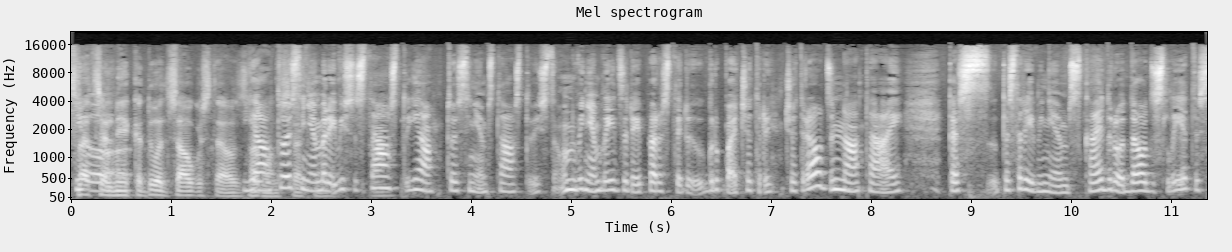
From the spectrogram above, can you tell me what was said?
Sveceļnieki dodas augustā uz Jā, to es viņiem arī visu stāstu, jā, to es viņiem stāstu visu. Un viņiem līdz arī parasti ir grupai četri, četri audzinātāji, kas, kas arī viņiem skaidro daudzas lietas,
